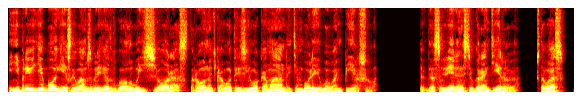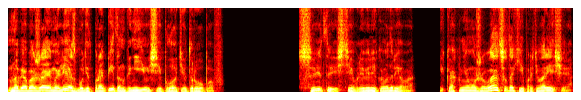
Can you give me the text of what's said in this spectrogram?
И не приведи боги, если вам взбредет в голову еще раз тронуть кого-то из его команды, тем более его вампиршу. Тогда с уверенностью гарантирую, что ваш многообожаемый лес будет пропитан гниющей плотью трупов. Святые стебли великого древа! И как в нем уживаются такие противоречия?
